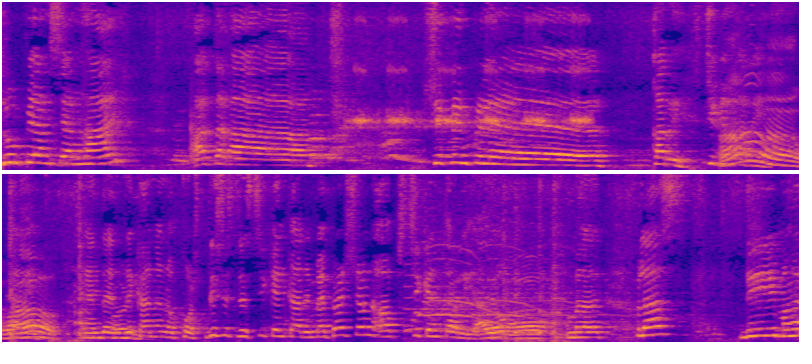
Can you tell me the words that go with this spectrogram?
Lumpiang Shanghai. At saka chicken pile curry. Chicken Ah, curry. wow. Curry. And then the canon, of course. This is the chicken curry. My version of chicken curry. I hope. Wow. Plus, the mga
